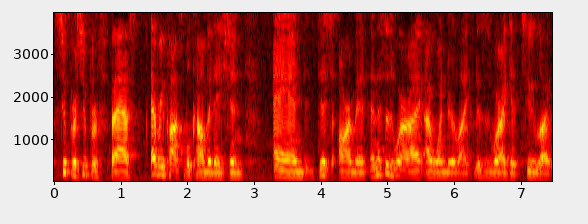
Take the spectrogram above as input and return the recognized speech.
super super fast every possible combination and disarm it. And this is where I, I wonder like this is where i get to like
